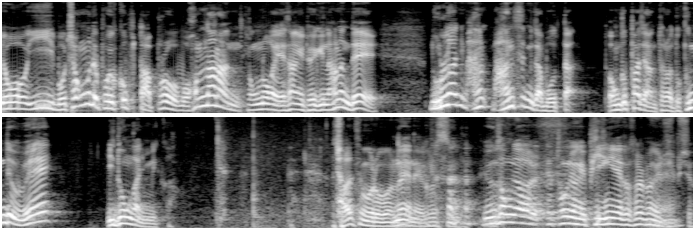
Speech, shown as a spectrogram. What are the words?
요 이 뭐 청문회 보이콧부터 앞으로 뭐 험난한 경로가 예상이 되기는 하는데 논란이 많, 습니다뭐 언급하지 않더라도 근데 왜 이동관입니까? 저한테 물어보는 네네 그렇습니다. 윤석열 대통령의 빙의에서 설명해 주십시오.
